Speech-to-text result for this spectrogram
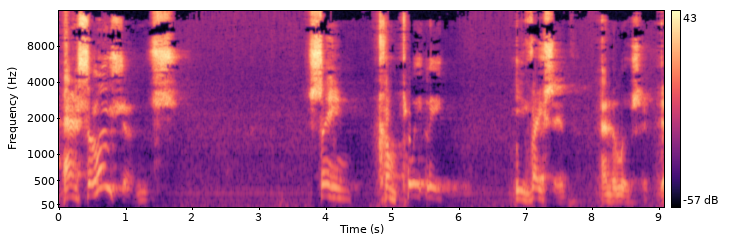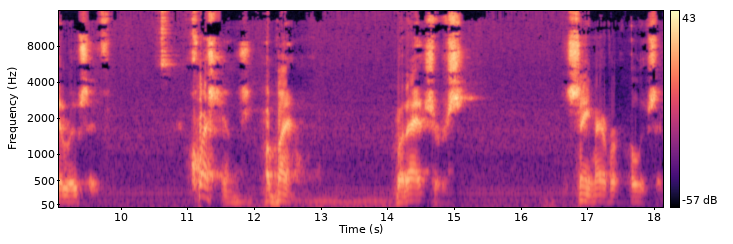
And solutions seem completely evasive and elusive. elusive. Questions abound, but answers seem ever elusive.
